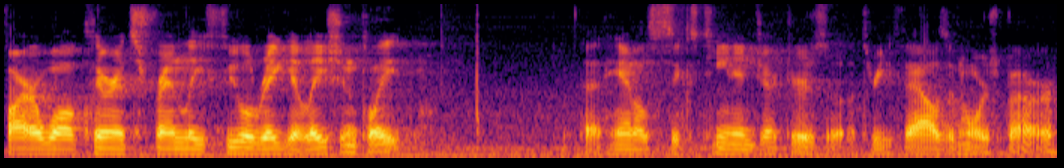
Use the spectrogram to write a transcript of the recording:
firewall clearance friendly fuel regulation plate that handles 16 injectors, uh, 3000 horsepower.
